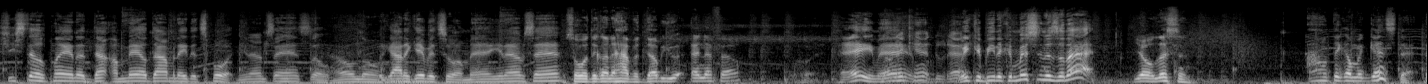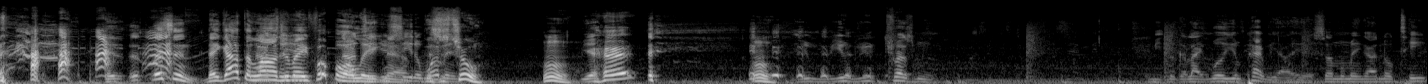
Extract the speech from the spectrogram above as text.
she's still playing a, do- a male-dominated sport. You know what I'm saying? So I don't know, We got to give it to her, man. You know what I'm saying? So, are they going to have a WNFL? Hey, man. they can't do that. We could be the commissioners of that. Yo, listen. I don't think I'm against that. Listen, they got the Not lingerie you- football not league you now. see the this women. is true. You heard? Mm. You, you, you trust me. You be looking like William Perry out here. Some of them ain't got no teeth.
